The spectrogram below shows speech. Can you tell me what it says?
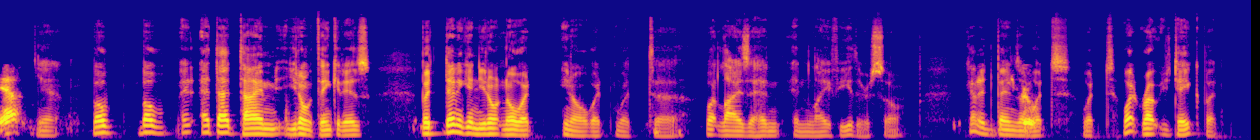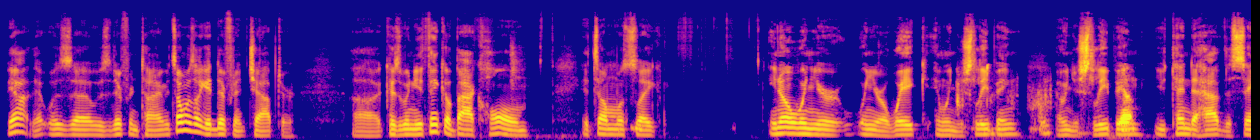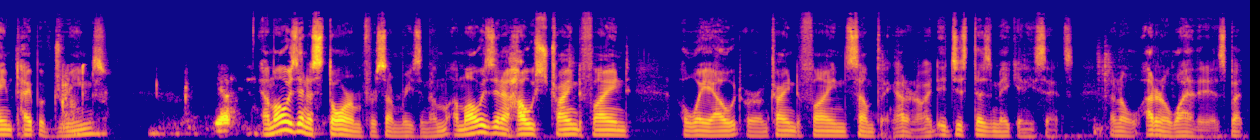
Yeah. Yeah. But but at that time you don't think it is, but then again you don't know what you know what what uh, what lies ahead in life either. So it kind of depends on what what what route you take. But yeah, it was uh, was a different time. It's almost like a different chapter because uh, when you think of back home, it's almost like you know when you're when you're awake and when you're sleeping and when you're sleeping yep. you tend to have the same type of dreams? Yeah i'm always in a storm for some reason. I'm, I'm always in a house trying to find a way out or i'm trying to find something. I don't know. It, it just doesn't make any sense. I don't know i don't know why that is but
